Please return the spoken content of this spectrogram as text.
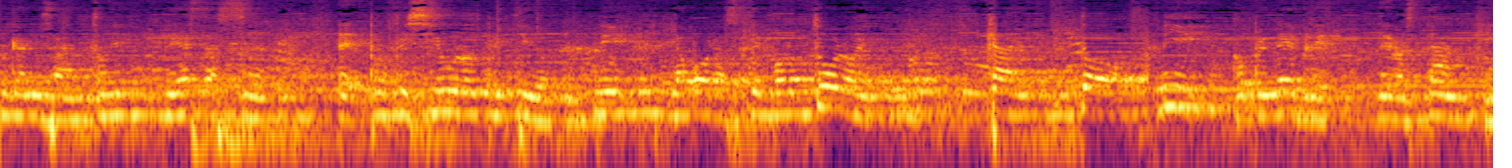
organizantoj ne estas eh, profesiulo pri tio ni laboras kiel volontuloj kaj do mi kompreneble devas danki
